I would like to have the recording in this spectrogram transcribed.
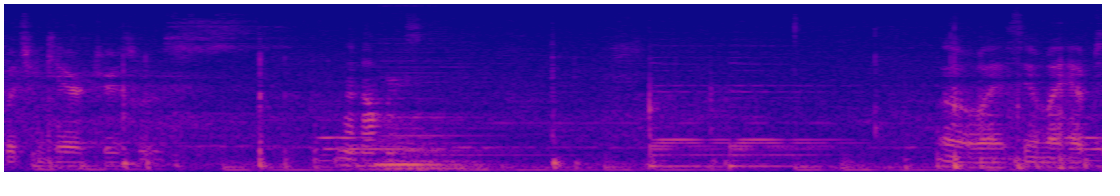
switching characters was The numbers. Oh, I assume I have to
